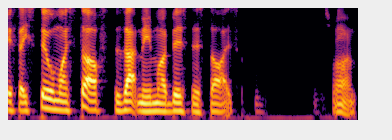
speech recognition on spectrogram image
if they steal my stuff does that mean my business dies that's right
